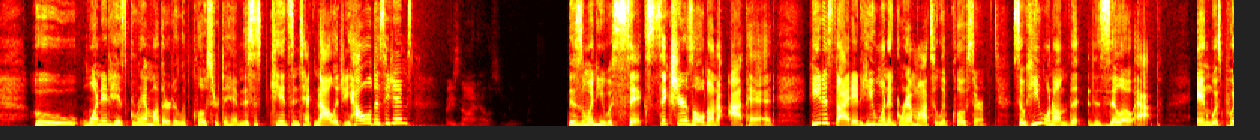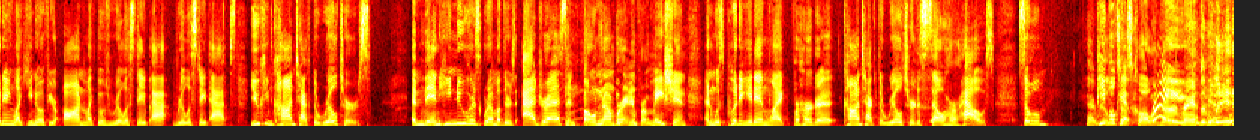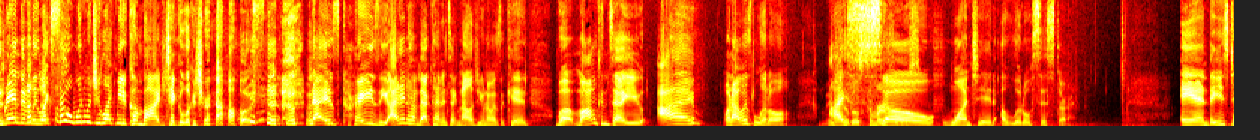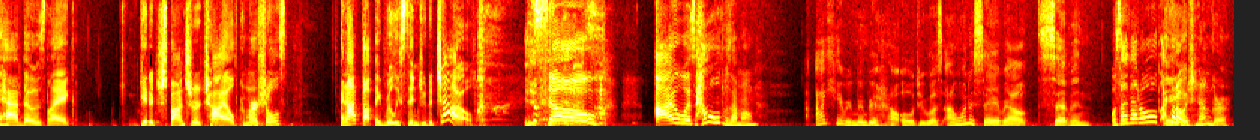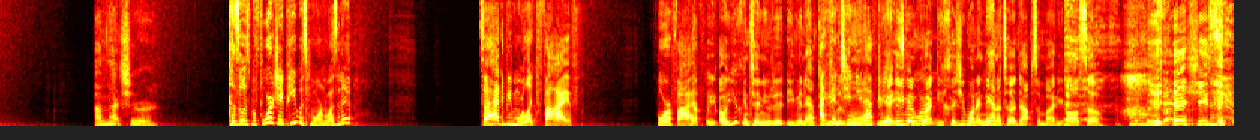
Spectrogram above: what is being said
who wanted his grandmother to live closer to him. This is kids and technology. How old is he, James? This is when he was six, six years old on an iPad. He decided he wanted grandma to live closer. So he went on the, the Zillow app and was putting like you know if you're on like those real estate app, real estate apps, you can contact the realtors. And then mm-hmm. he knew his grandmother's address and phone number and information and was putting it in like for her to contact the realtor to sell her house. So Had people kept calling her randomly. randomly like so when would you like me to come by to take a look at your house? That is crazy. I didn't have that kind of technology when i was a kid. But mom can tell you i when i was little i so wanted a little sister. And they used to have those like get a sponsor a child commercials and i thought they'd really send you to child so i was how old was i mom I can't remember how old you was. I want to say about seven. was i that old i thought i was younger I'm not sure. Because it was before JP was born, wasn't it? So I had to be more like five, four or five. Oh, you continued it even after I continued born. after yeah, even because you wanted Nana to adopt somebody also. yeah, she's.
